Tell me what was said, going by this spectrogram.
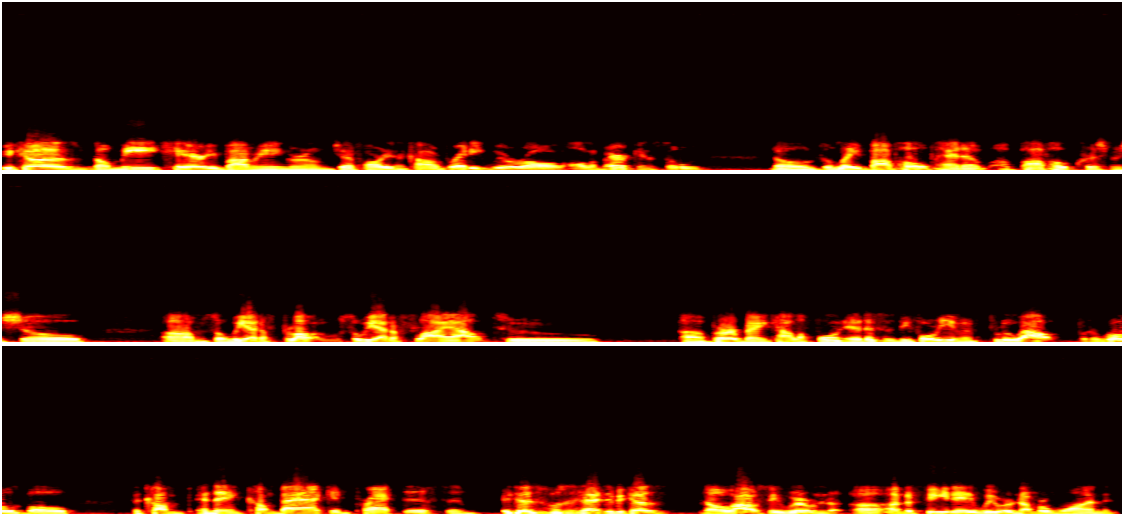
because you know me, Kerry, Bobby Engram, Jeff Hartings, and Kyle Brady, we were all all Americans. So you know the late Bob Hope had a, a Bob Hope Christmas show. Um, so we had to fly. So we had to fly out to uh, Burbank, California. This is before we even flew out for the Rose Bowl to come and then come back and practice. And it just was hectic because you know obviously we were uh, undefeated. We were number one,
